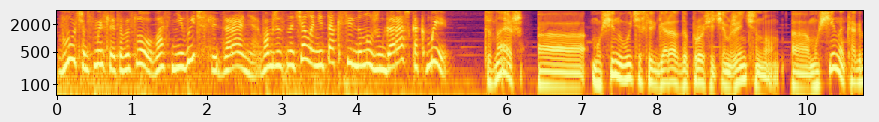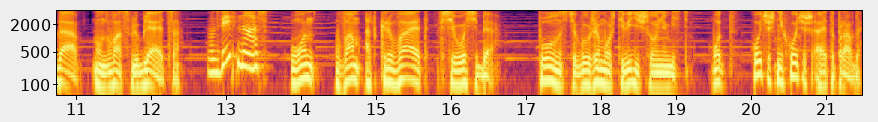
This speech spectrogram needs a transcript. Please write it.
в лучшем смысле этого слова, вас не вычислить заранее. Вам же сначала не так сильно нужен гараж, как мы. Ты знаешь, а, мужчину вычислить гораздо проще, чем женщину. А, Мужчина, когда он в вас влюбляется, Он весь наш. он вам открывает всего себя. Полностью вы уже можете видеть, что у него есть. Вот хочешь, не хочешь, а это правда.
